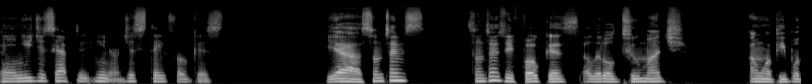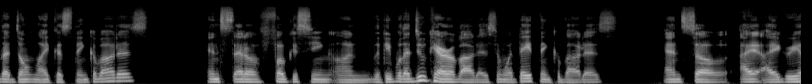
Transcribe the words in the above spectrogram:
And you just have to, you know, just stay focused. Yeah, sometimes sometimes we focus a little too much on what people that don't like us think about us instead of focusing on the people that do care about us and what they think about us. And so I, I agree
